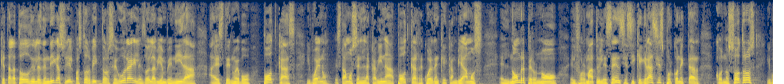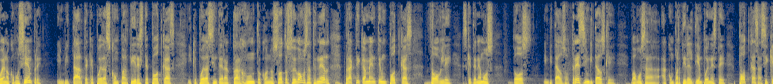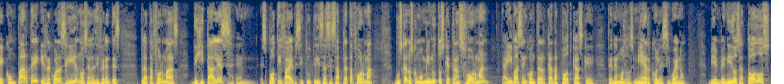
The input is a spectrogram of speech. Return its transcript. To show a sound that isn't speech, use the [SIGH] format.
¿Qué tal a todos? Dios les bendiga. Soy el pastor Víctor Segura y les doy la bienvenida a este nuevo podcast. Y bueno, estamos en la cabina podcast. Recuerden que cambiamos el nombre, pero no el formato y la esencia. Así que gracias por conectar con nosotros. Y bueno, como siempre, invitarte a que puedas compartir este podcast y que puedas interactuar junto con nosotros. Hoy vamos a tener prácticamente un podcast doble. Es que tenemos dos invitados o tres invitados que vamos a, compartir el tiempo en este podcast. Así que comparte y recuerda seguirnos en las diferentes plataformas digitales, en Spotify, si tú utilizas esa plataforma, búscanos como Minutos que Transforman. Ahí vas a encontrar cada podcast que tenemos los miércoles. Y bueno, bienvenidos a todos.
